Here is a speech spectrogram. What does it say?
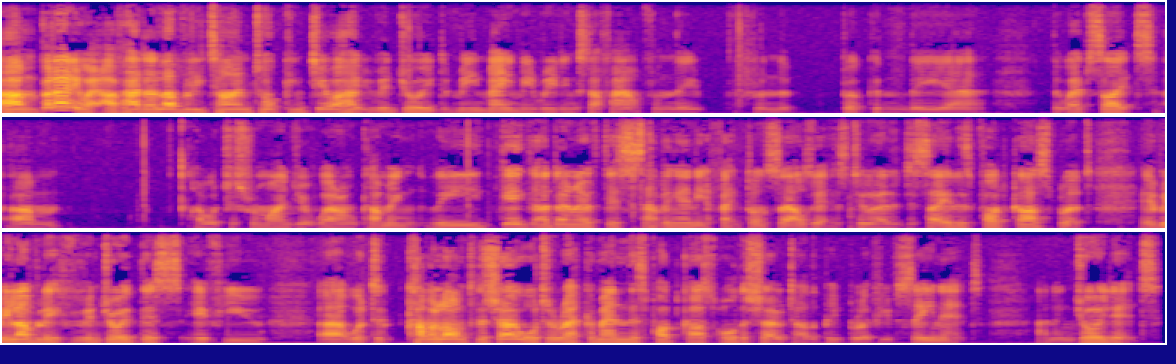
Um, but anyway, I've had a lovely time talking to you. I hope you've enjoyed me mainly reading stuff out from the from the book and the uh, the website. Um, I will just remind you of where I'm coming. The gig, I don't know if this is having any effect on sales yet. It's too early to say this podcast, but it'd be lovely if you've enjoyed this. If you uh, were to come along to the show or to recommend this podcast or the show to other people if you've seen it and enjoyed it.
